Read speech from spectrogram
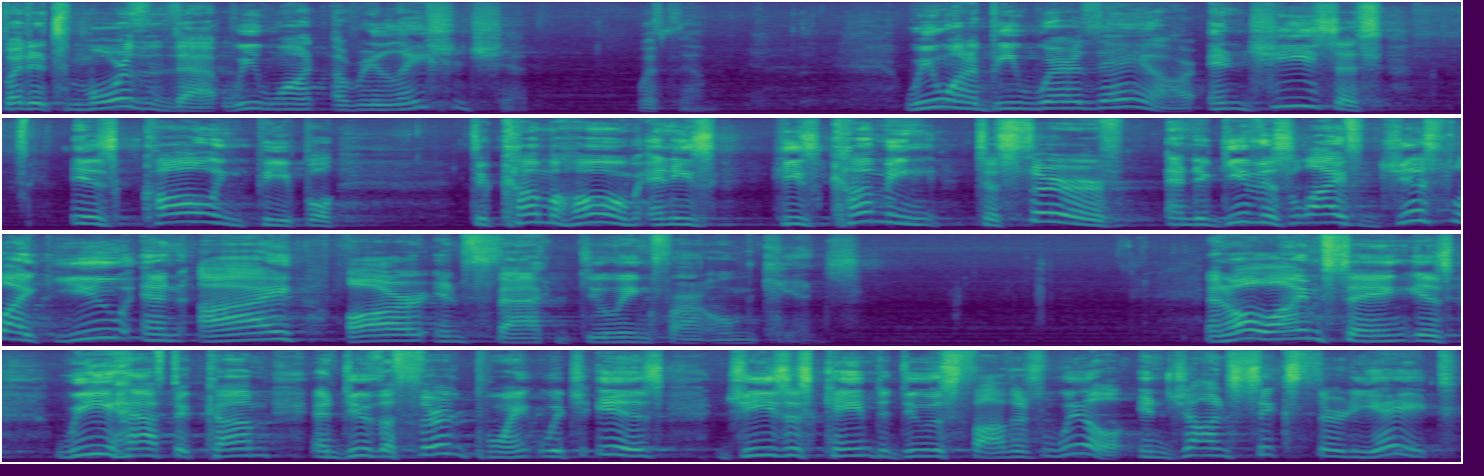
But it's more than that. We want a relationship with them. We want to be where they are. And Jesus is calling people to come home, and he's, he's coming to serve and to give his life just like you and I are, in fact, doing for our own kids. And all I'm saying is we have to come and do the third point, which is Jesus came to do his Father's will. In John 6 38,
